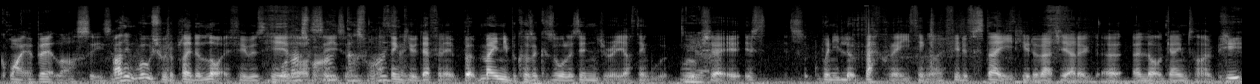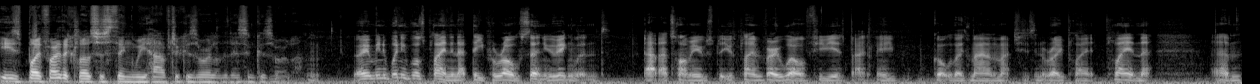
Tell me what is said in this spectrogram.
quite a bit last season? I think Wilsh would have played a lot if he was here Well, that's last what I- season. that's what I think, think. he would definitely, but mainly because of Cazorla's injury. I think Wi- Wilshere is. It's, when you look back on it, you think oh, if he'd have stayed, he'd have actually had a, a, a lot of game time. He, he's by far the closest thing we have to Cazorla that isn't Cazorla. I mean, when he was playing in that deeper role, certainly with England at that time, he was he was playing very well a few years back. He got all those man of the matches in a row play, playing there. Um,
